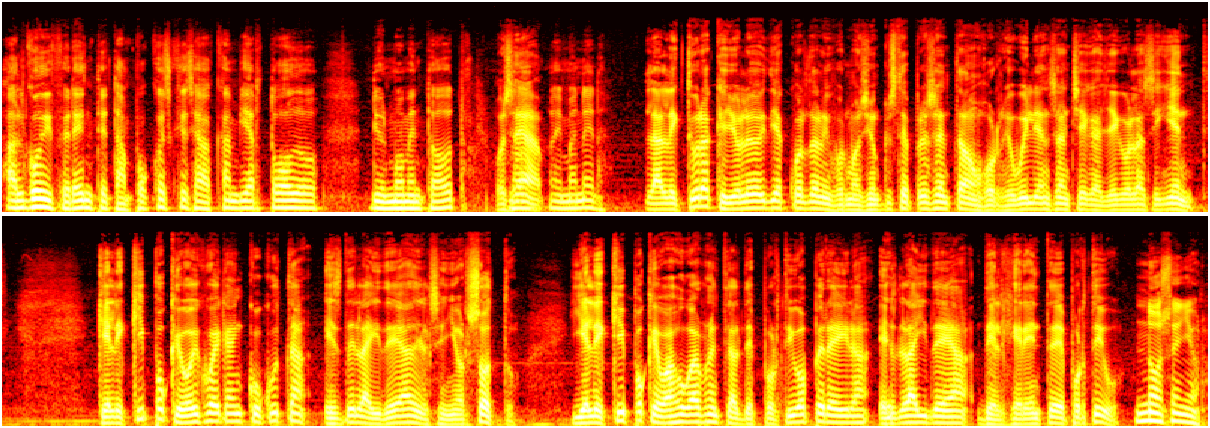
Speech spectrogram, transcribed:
algo diferente. Tampoco es que se va a cambiar todo de un momento a otro. O No, sea, no hay manera. La lectura que yo le doy de acuerdo a la información que usted presenta, don Jorge William Sánchez Gallego, es la siguiente. Que el equipo que hoy juega en Cúcuta es de la idea del señor Soto. Y el equipo que va a jugar frente al Deportivo Pereira es la idea del gerente deportivo. No, señor.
